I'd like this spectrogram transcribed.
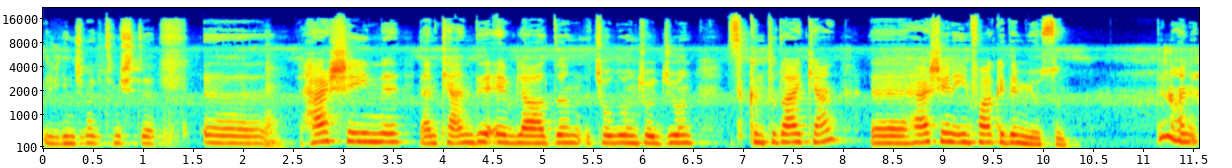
ilgincime gitmişti. Ee, her şeyini yani kendi evladın, çoluğun, çocuğun sıkıntıdayken e, her şeyini infak edemiyorsun. Değil mi? Hani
